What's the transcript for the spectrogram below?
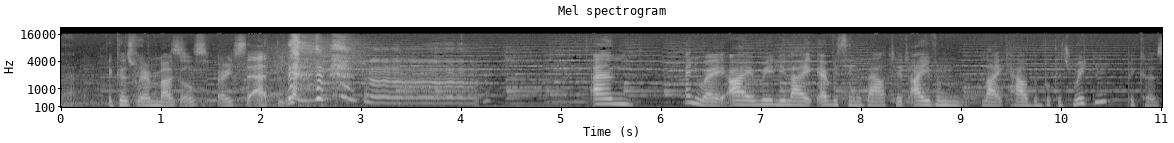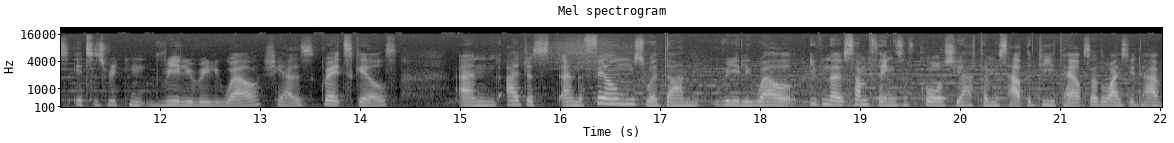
yeah. because we're muggles very sadly And anyway, I really like everything about it. I even like how the book is written because it is written really, really well. She has great skills. And I just, and the films were done really well, even though some things, of course, you have to miss out the details, otherwise, you'd have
